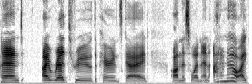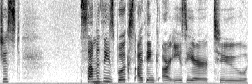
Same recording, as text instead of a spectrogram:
And I read through the Parents Guide on this one, and I don't know, I just some of these books I think are easier to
